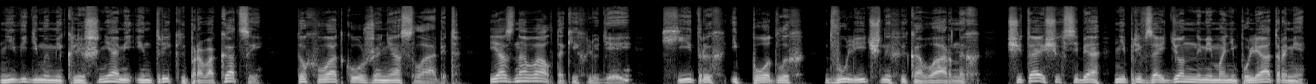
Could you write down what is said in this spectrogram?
невидимыми клешнями интриг и провокаций, то хватку уже не ослабит. Я знавал таких людей — хитрых и подлых, двуличных и коварных, считающих себя непревзойденными манипуляторами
